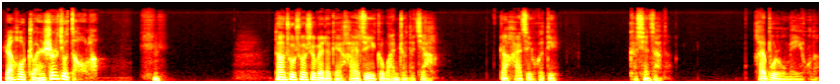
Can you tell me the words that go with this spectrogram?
然后转身就走了。哼当初说是为了给孩子一个完整的家，让孩子有个爹，可现在呢，还不如没有呢。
